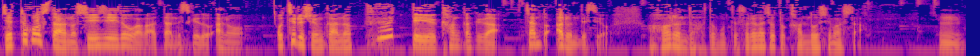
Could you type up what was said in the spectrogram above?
ジェットコースターの CG 動画があったんですけど、あの、落ちる瞬間の、ふーっていう感覚がちゃんとあるんですよ。あるんだと思って、それがちょっと感動しました。うん。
